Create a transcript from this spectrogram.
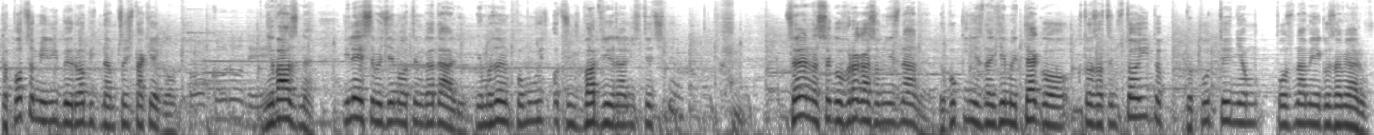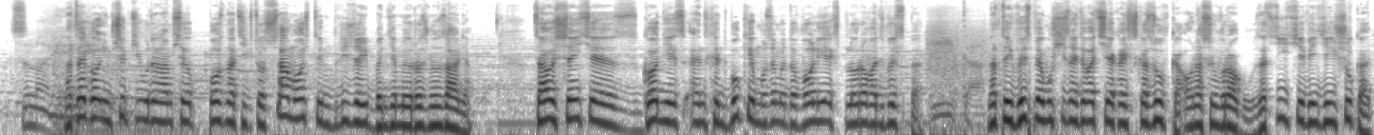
to po co mieliby robić nam coś takiego? Nieważne, ile jeszcze będziemy o tym gadali, nie możemy pomówić o czymś bardziej realistycznym? Cele naszego wroga są nieznane. Dopóki nie znajdziemy tego, kto za tym stoi, to dopóty nie poznamy jego zamiarów. Dlatego im szybciej uda nam się poznać ich tożsamość, tym bliżej będziemy rozwiązania. Całe szczęście, zgodnie z Endhandbookiem, możemy dowoli eksplorować wyspę. Na tej wyspie musi znajdować się jakaś wskazówka o naszym wrogu. Zacznijcie więc jej szukać.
